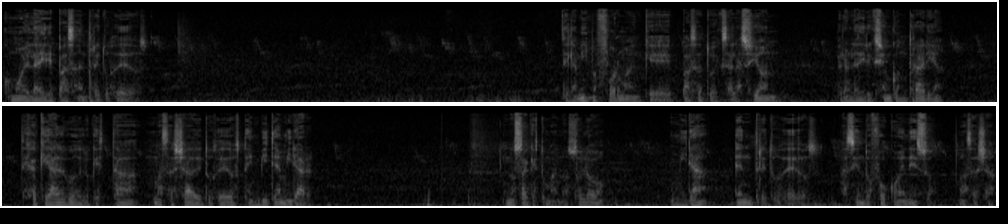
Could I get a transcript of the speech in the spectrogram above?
cómo el aire pasa entre tus dedos. De la misma forma en que pasa tu exhalación, pero en la dirección contraria, deja que algo de lo que está más allá de tus dedos te invite a mirar. No saques tu mano, solo mira entre tus dedos, haciendo foco en eso más allá.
